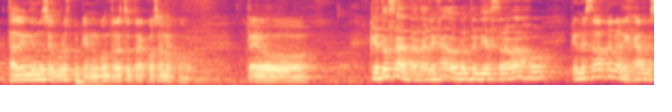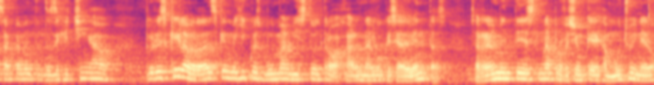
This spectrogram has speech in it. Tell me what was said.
estás vendiendo seguros porque no encontraste otra cosa mejor. Pero que no estaba tan alejado, no tenías trabajo. Que no estaba tan alejado, exactamente. Entonces dije, chingado. Pero es que la verdad es que en México es muy mal visto el trabajar en algo que sea de ventas. O sea, realmente es una profesión que deja mucho dinero,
